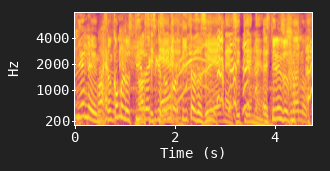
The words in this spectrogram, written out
tienen. Bueno, Son como los No, T-Rex sí que son cortitas así. Tienen, sí tienen. Estiren sus manos.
